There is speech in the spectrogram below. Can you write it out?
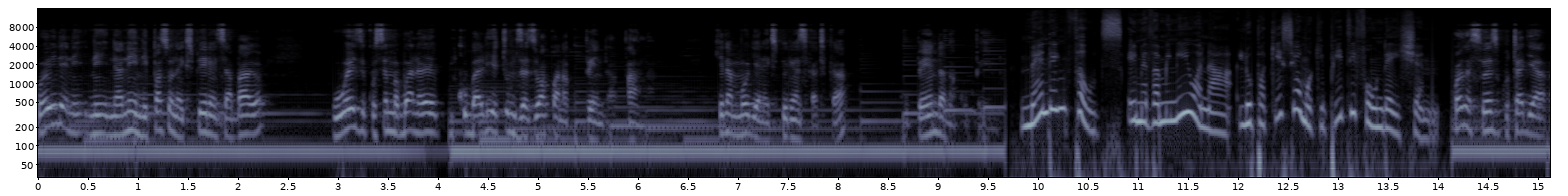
Kwa hiyo ile ni, ni, nani, ni personal experience ambayo huwezi kusema bwana wewe mkubalie tu mzazi wako anakupenda. Hapana. Kila mmoja ana experience katika kupenda na kupenda. Mending Thoughts imedhaminiwa na Lupakisyo Mwakipiti Foundation. kwanza siwezi kutaja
